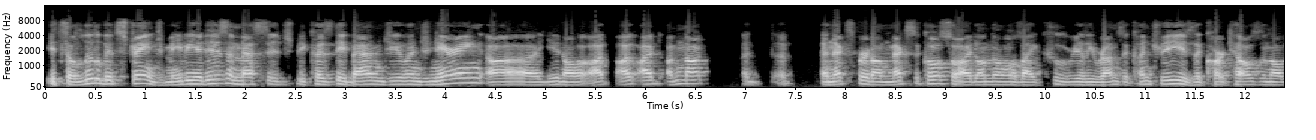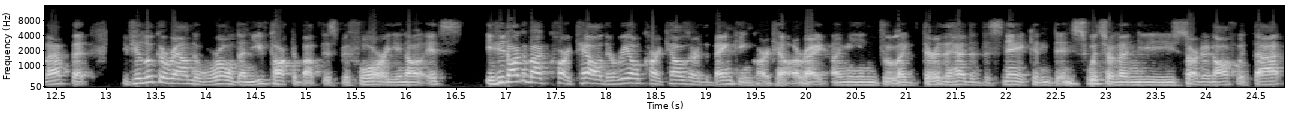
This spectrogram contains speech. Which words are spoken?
it's a little bit strange. Maybe it is a message because they banned geoengineering. Uh, you know, I, I, I'm not a, a, an expert on Mexico, so I don't know like who really runs the country, is the cartels and all that. But if you look around the world, and you've talked about this before, you know, it's if you talk about cartel, the real cartels are the banking cartel, right? I mean, like they're the head of the snake. And in Switzerland, you started off with that.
